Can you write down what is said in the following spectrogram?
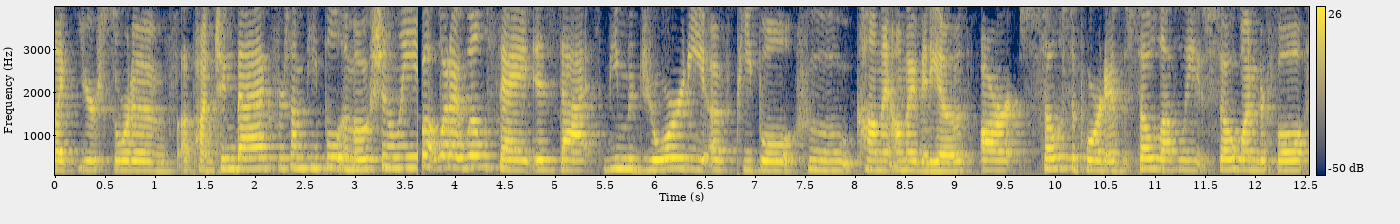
like you're sort of a punching bag for some people emotionally. But what I will say is that the majority of people who comment on my videos are so supportive, so lovely, so wonderful.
